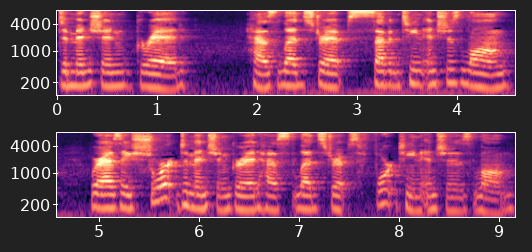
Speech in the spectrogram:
dimension grid has lead strips 17 inches long, whereas a short dimension grid has lead strips 14 inches long.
